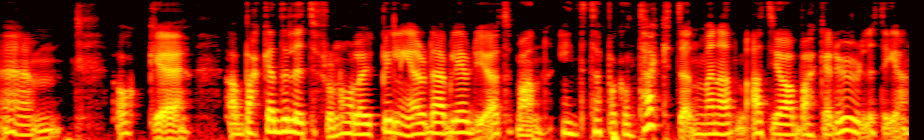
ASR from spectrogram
ehm, och eh, jag backade lite från att hålla utbildningar och där blev det ju att man inte tappar kontakten men att, att jag backade ur lite grann.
